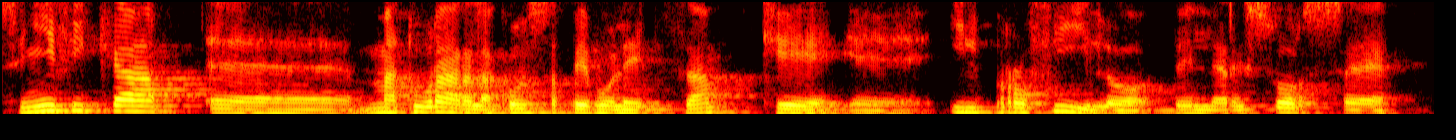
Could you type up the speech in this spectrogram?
Significa eh, maturare la consapevolezza che eh, il profilo delle risorse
